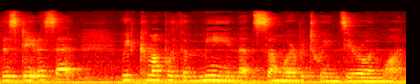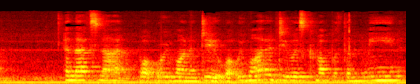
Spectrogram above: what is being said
this data set, we'd come up with a mean that's somewhere between 0 and 1. And that's not what we want to do. What we want to do is come up with a mean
